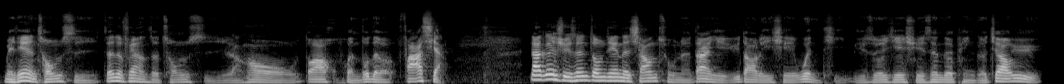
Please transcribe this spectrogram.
每天很充实，真的非常的充实，然后都要很多的发想。那跟学生中间的相处呢，当然也遇到了一些问题，比如说一些学生的品格教育。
